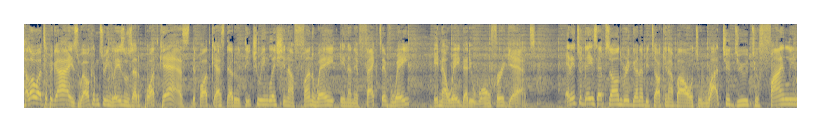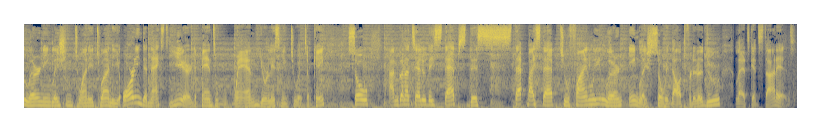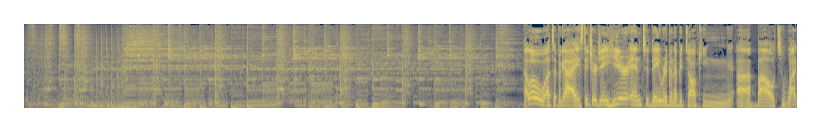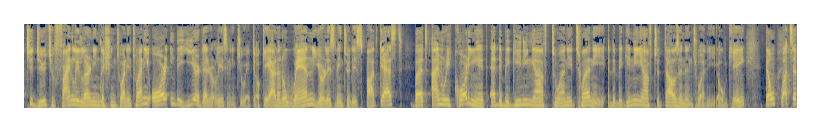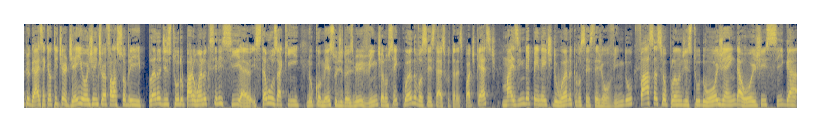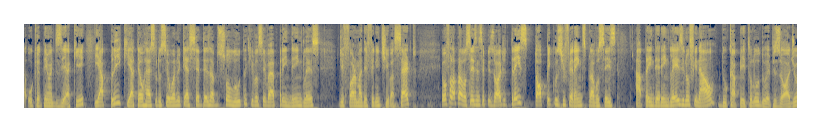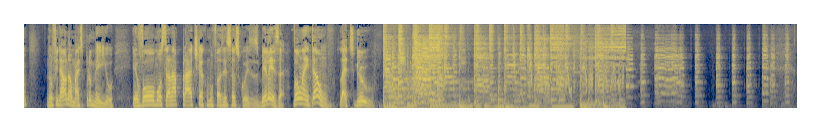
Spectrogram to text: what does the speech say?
Hello, what's up, you guys? Welcome to Inglês do Zero podcast, the podcast that will teach you English in a fun way, in an effective way, in a way that you won't forget. And in today's episode, we're gonna be talking about what to do to finally learn English in 2020 or in the next year, depends when you're listening to it, okay? So, I'm gonna tell you the steps, this step by step to finally learn English. So, without further ado, let's get started. Hello, what's up, guys? Teacher Jay here, and today we're gonna be talking about what to do to finally learn English in 2020 or in the year that you're listening to it. Okay, I don't know when you're listening to this podcast, but I'm recording it at the beginning of 2020, at the beginning of 2020. Okay, Então, what's up, guys? Aqui é o Teacher Jay e hoje a gente vai falar sobre plano de estudo para o ano que se inicia. Estamos aqui no começo de 2020, eu não sei quando você está escutando esse podcast, mas independente do ano que você esteja ouvindo, faça seu plano de estudo hoje, ainda hoje, siga o que eu tenho a dizer aqui e aplique até o resto do seu ano, que é certeza absoluta que você vai aprender inglês de forma definitiva, certo? Eu vou falar para vocês nesse episódio três tópicos diferentes para vocês aprender inglês e no final do capítulo, do episódio, no final não, mas pro meio, eu vou mostrar na prática como fazer essas coisas, beleza? Vamos lá então? Let's go!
